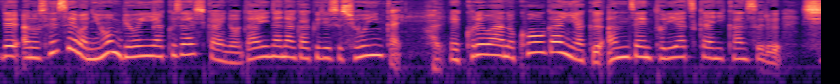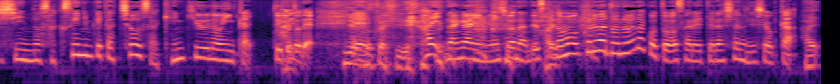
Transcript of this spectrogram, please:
で、あの、先生は日本病院薬剤師会の第7学術小委員会。はい。え、これは、あの、抗がん薬安全取扱いに関する指針の作成に向けた調査研究の委員会。ということで。はい、えー、難しい。はい、長い名称なんですけども、はい、これはどのようなことをされていらっしゃるんでしょうか？はい。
